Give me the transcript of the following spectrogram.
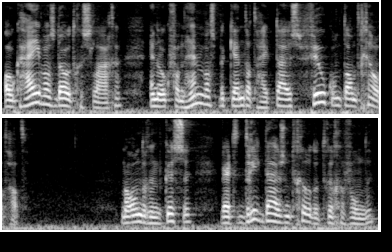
Ook hij was doodgeslagen en ook van hem was bekend dat hij thuis veel contant geld had. Maar onder een kussen werd 3000 gulden teruggevonden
